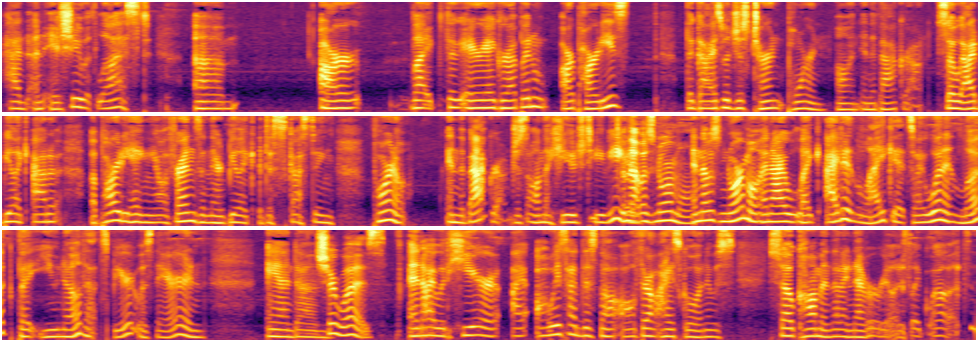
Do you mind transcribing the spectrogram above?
had an issue with lust. Um, our like the area I grew up in, our parties, the guys would just turn porn on in the background. So I'd be like at a, a party hanging out with friends, and there'd be like a disgusting porno in the background, just on the huge TV, And that was normal. and that was normal. And I like I didn't like it, so I wouldn't look. But you know that spirit was there, and and um, sure was. and I would hear. I always had this thought all throughout high school, and it was so common that I never realized like, wow, that's a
